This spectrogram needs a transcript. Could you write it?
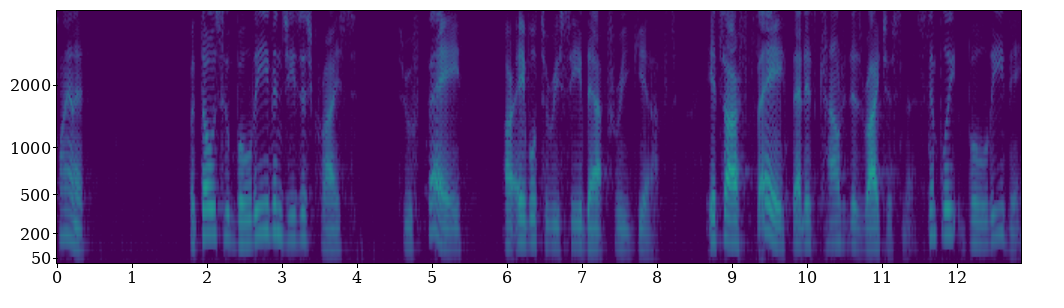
planet. But those who believe in Jesus Christ through faith are able to receive that free gift. It's our faith that is counted as righteousness, simply believing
